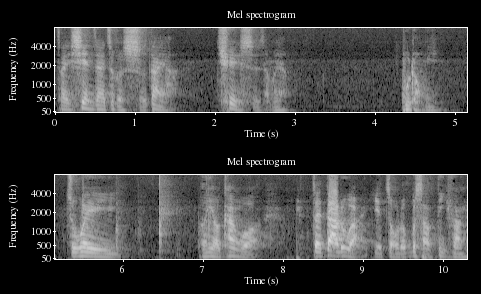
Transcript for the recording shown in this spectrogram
在现在这个时代啊。确实怎么样？不容易。诸位朋友，看我在大陆啊，也走了不少地方。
